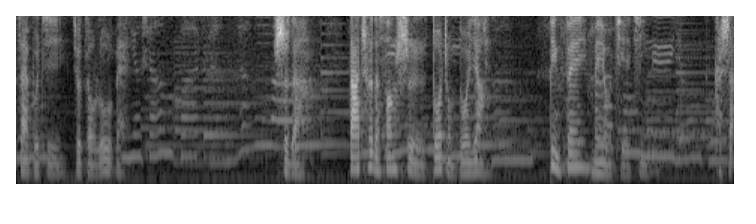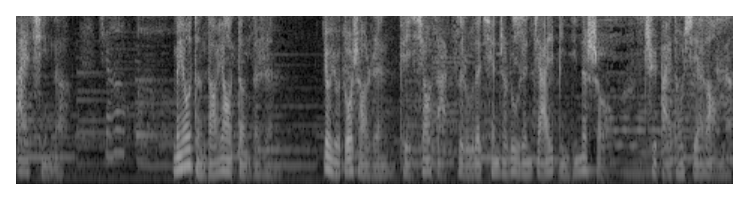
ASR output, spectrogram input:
再不济就走路呗。是的，搭车的方式多种多样，并非没有捷径。可是爱情呢？没有等到要等的人，又有多少人可以潇洒自如地牵着路人甲乙丙丁的手，去白头偕老呢？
